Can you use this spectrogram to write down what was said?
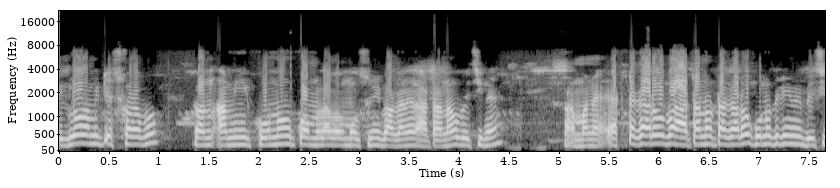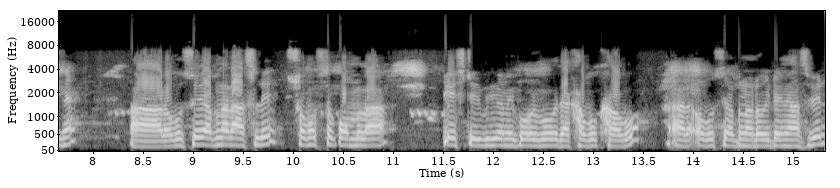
এগুলোও আমি টেস্ট করাবো। কারণ আমি কোনো কমলা বা মৌসুমি বাগানের আটানাও বেচি না। মানে এক টাকারও বা আটান্ন টাকারও কোনো দিনই আমি বেশি না। আর অবশ্যই আপনারা আসলে সমস্ত কমলা টেস্ট রিভিউ আমি করব, দেখাবো, খাওয়াবো। আর অবশ্যই আপনারা ওই টাইমে আসবেন।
